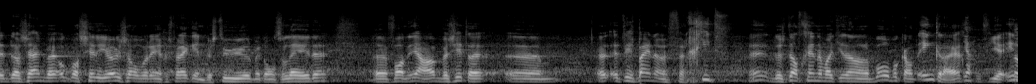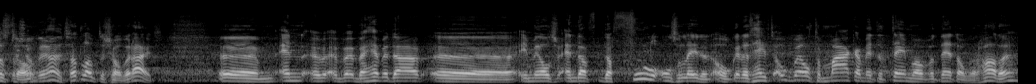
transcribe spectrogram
eh, daar zijn wij ook wel serieus over in gesprek in het bestuur met onze leden. Eh, van ja, we zitten. ehm, het is bijna een vergiet. Hè? Dus datgene wat je dan aan de bovenkant inkrijgt Ja, via instroom, dat loopt er zo weer uit. Ehm, en eh, we, we hebben daar eh, inmiddels, en dat, dat voelen onze leden ook. En dat heeft ook wel te maken met het thema waar we het net over hadden.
